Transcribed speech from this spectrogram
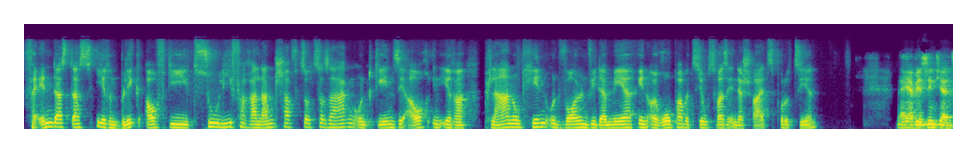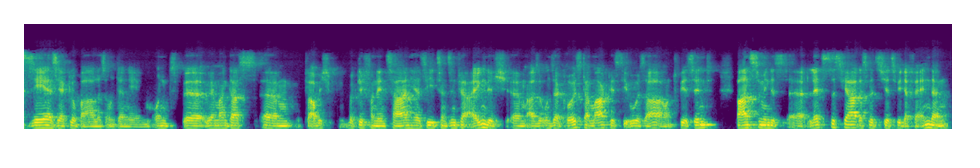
Verändert das Ihren Blick auf die Zuliefererlandschaft sozusagen und gehen Sie auch in Ihrer Planung hin und wollen wieder mehr in Europa beziehungsweise in der Schweiz produzieren? Naja, wir sind ja ein sehr, sehr globales Unternehmen. Und äh, wenn man das, ähm, glaube ich, wirklich von den Zahlen her sieht, dann sind wir eigentlich, ähm, also unser größter Markt ist die USA. Und wir sind, waren es zumindest äh, letztes Jahr, das wird sich jetzt wieder verändern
